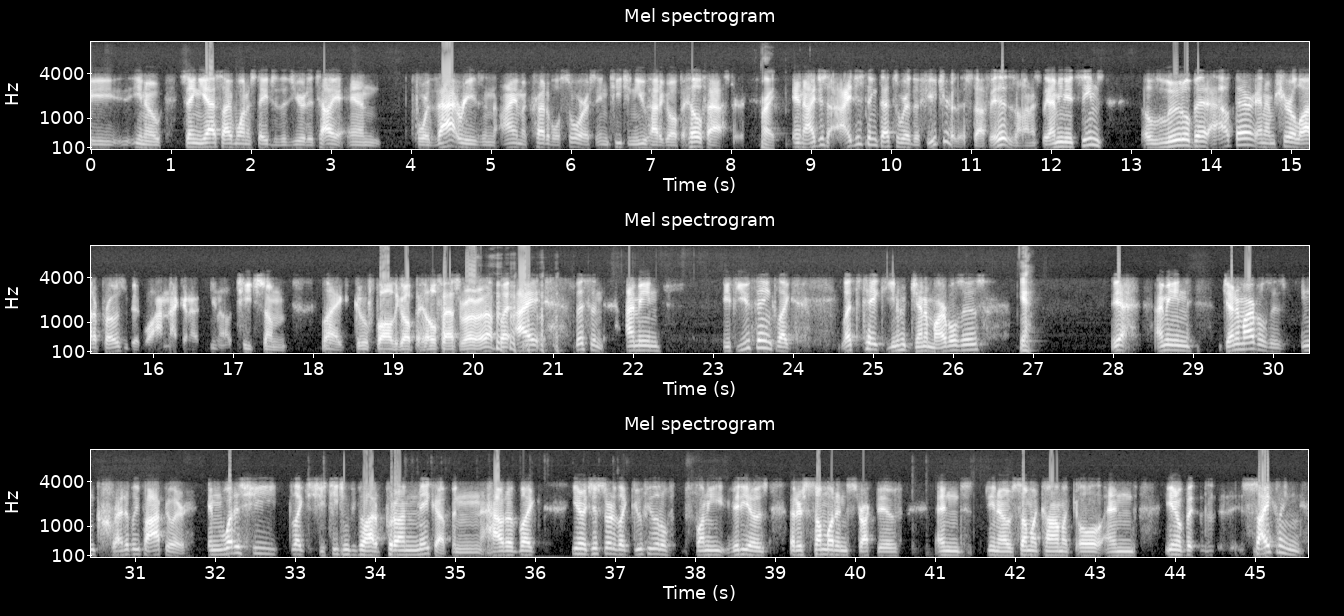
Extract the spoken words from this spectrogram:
you know, saying, yes, I want to stage of the Giro d'Italia. And for that reason, I am a credible source in teaching you how to go up a hill faster. Right. And I just, I just think that's where the future of this stuff is, honestly. I mean, it seems a little bit out there, and I'm sure a lot of pros would be, well, I'm not going to, you know, teach some like goofball to go up a hill faster. Blah, blah, blah. But I, listen, I mean, if you think like, let's take, you know who Jenna Marbles is? Yeah. Yeah. I mean, Jenna Marbles is incredibly popular. And what is she like? She's teaching people how to put on makeup and how to like, you know, just sort of like goofy little funny videos that are somewhat instructive and you know somewhat comical and you know, but cycling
